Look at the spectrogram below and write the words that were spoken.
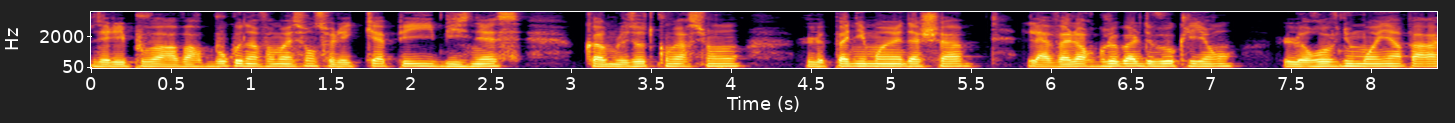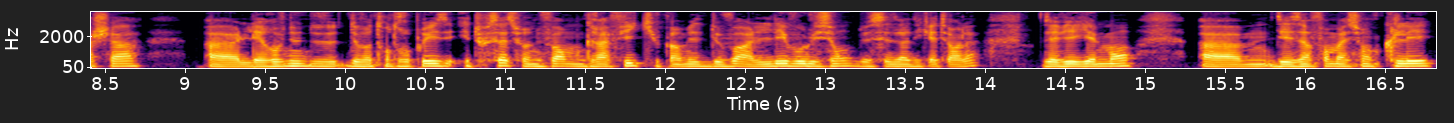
Vous allez pouvoir avoir beaucoup d'informations sur les KPI business comme le taux de conversion, le panier moyen d'achat, la valeur globale de vos clients, le revenu moyen par achat, euh, les revenus de, votre entreprise et tout ça sur une forme graphique qui vous permet de voir l'évolution de ces indicateurs-là. Vous avez également euh, des informations clés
